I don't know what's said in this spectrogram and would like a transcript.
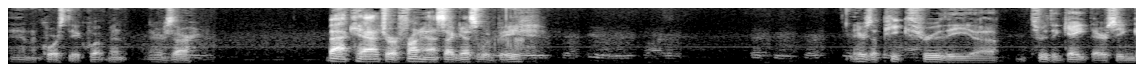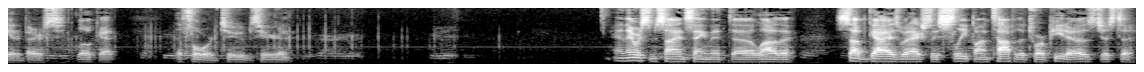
and, of course, the equipment. There's our back hatch, or front hatch, I guess it would be. There's a peek through the uh, through the gate there, so you can get a better look at the forward tubes here. And there were some signs saying that uh, a lot of the sub guys would actually sleep on top of the torpedoes just to.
